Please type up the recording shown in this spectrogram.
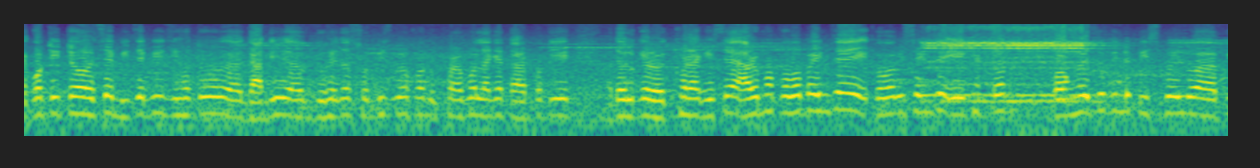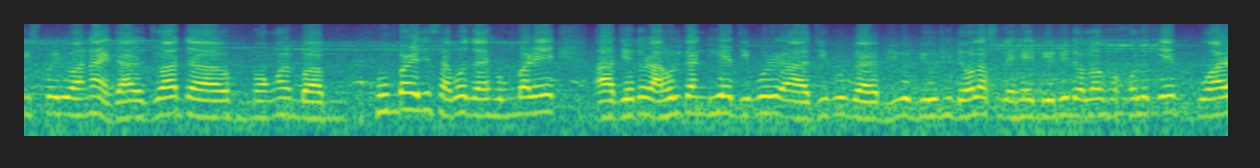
একত্ৰিত হৈছে। বিজেপি যিহেতু গাদী দুহেজাৰ চৌবিছ বৰ্ষত উফৰাব লাগে তাৰ প্ৰতি তেওঁলোকে লক্ষ্য ৰাখিছে। আৰু মই ক'ব পাৰিম যে ক'ব বিচাৰিম যে এই ক্ষেত্ৰত কংগ্ৰেছো কিন্তু পিছ পৰি লোৱা পিছ পৰি লোৱা নাই। আহ, মঙল সোমবাৰে যি চাব যায় সোমবাৰে যিহেতু ৰাহুল গান্ধীয়ে যিবোৰ যিবোৰ যিবোৰ বিৰোধী দল আছিলে সেই বিৰোধী দলক সকলোকে পুৱাৰ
